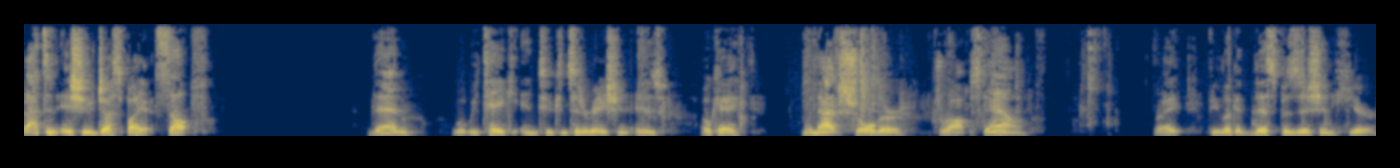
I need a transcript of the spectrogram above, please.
That's an issue just by itself. Then, what we take into consideration is okay, when that shoulder drops down, right? If you look at this position here,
